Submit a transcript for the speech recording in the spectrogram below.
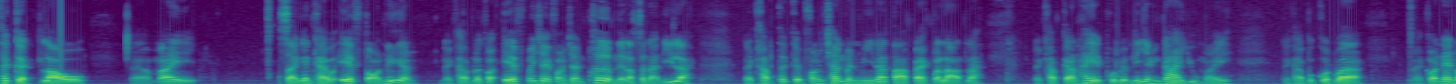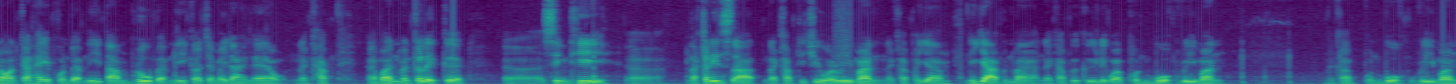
ถ้าเกิดเราไม่ ใส่เงื่อนไขว่า f ต่อเนื่องนะครับแล้วก็ f ไม่ใช่ฟังก์ชันเพิ่มในลักษณะนี้ล่ะนะครับถ้าเกิดฟังก์ชันมันมีหน้าตาแปลกประหลาดล่ะนะครับการให้เหตุผลแบบนี้ยังได้อยู่ไหมนะครับปรากฏว่าก็แน่นอนการให้ผลแบบนี้ตามรูปแบบนี้ก็จะไม่ได้แล้วนะครับ เพราะฉะนั้นมันก็เลยเกิดสิ่งที่นักคณิตศาสตร์นะครับที่ชื่อว่ารีมันนะครับพยายามนิยามขึ้นมานะครับก็คือเรียกว่าผลบวกรีมันนะครับผลบวกรีมัน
